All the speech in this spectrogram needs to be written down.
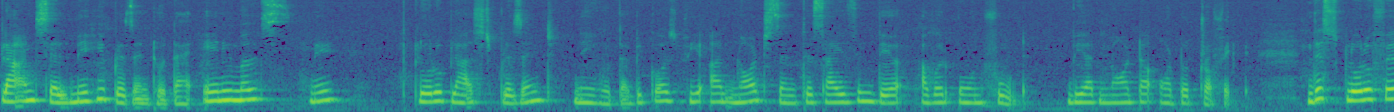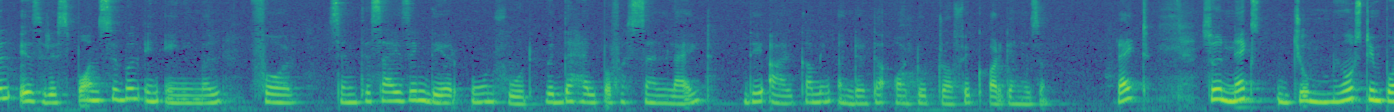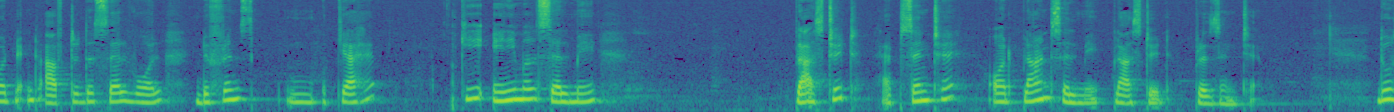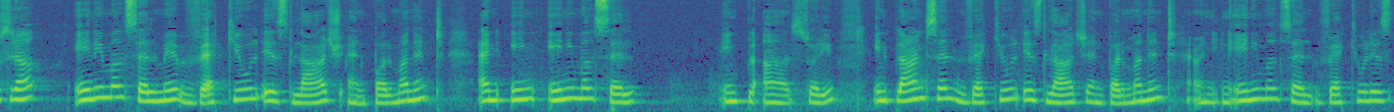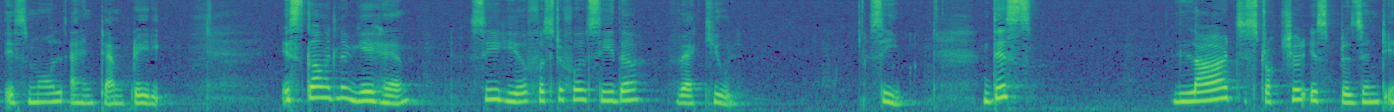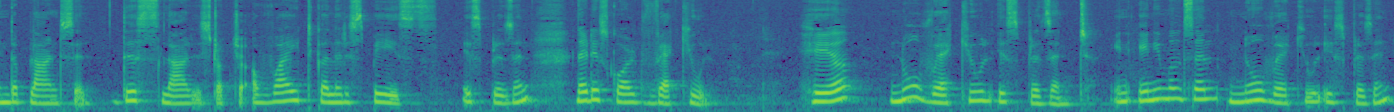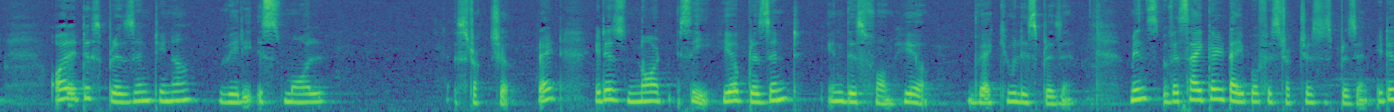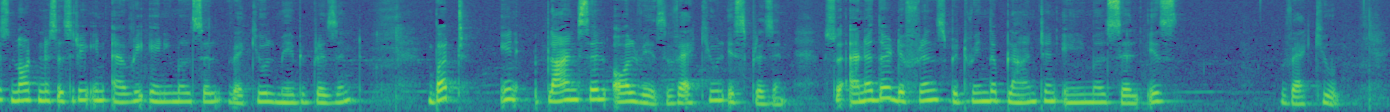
प्लांट सेल में ही प्रेजेंट होता है। एनिमल्स में क्लोरोप्लास्ट प्रेजेंट नहीं होता। Because we are not synthesising their our own food we are not a autotrophic this chlorophyll is responsible in animal for synthesising their own food with the help of a sunlight they are coming under the autotrophic organism right so next जो most important after the cell wall difference क्या है? कि animal cell में plastid absent है और plant cell में plastid present है। दूसरा, एनिमल सेल में vacuole is large and permanent and in animal cell, in sorry in plant cell vacuole is large and permanent and in animal cell vacuole is small and temporary. इसका मतलब ये है see here first of all see the vacuole see this large structure is present in the plant cell. This large structure a white color space is present. That is called vacuole. Here no vacuole is present. In animal cell no vacuole is present or it is present in a very small structure right? It is not see here present in this form here vacuole is present means vesicle type of structures is present. It is not necessary in every animal cell vacuole may be present but in plant cell always vacuole is present. So another difference between the plant and animal cell is vacuole.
